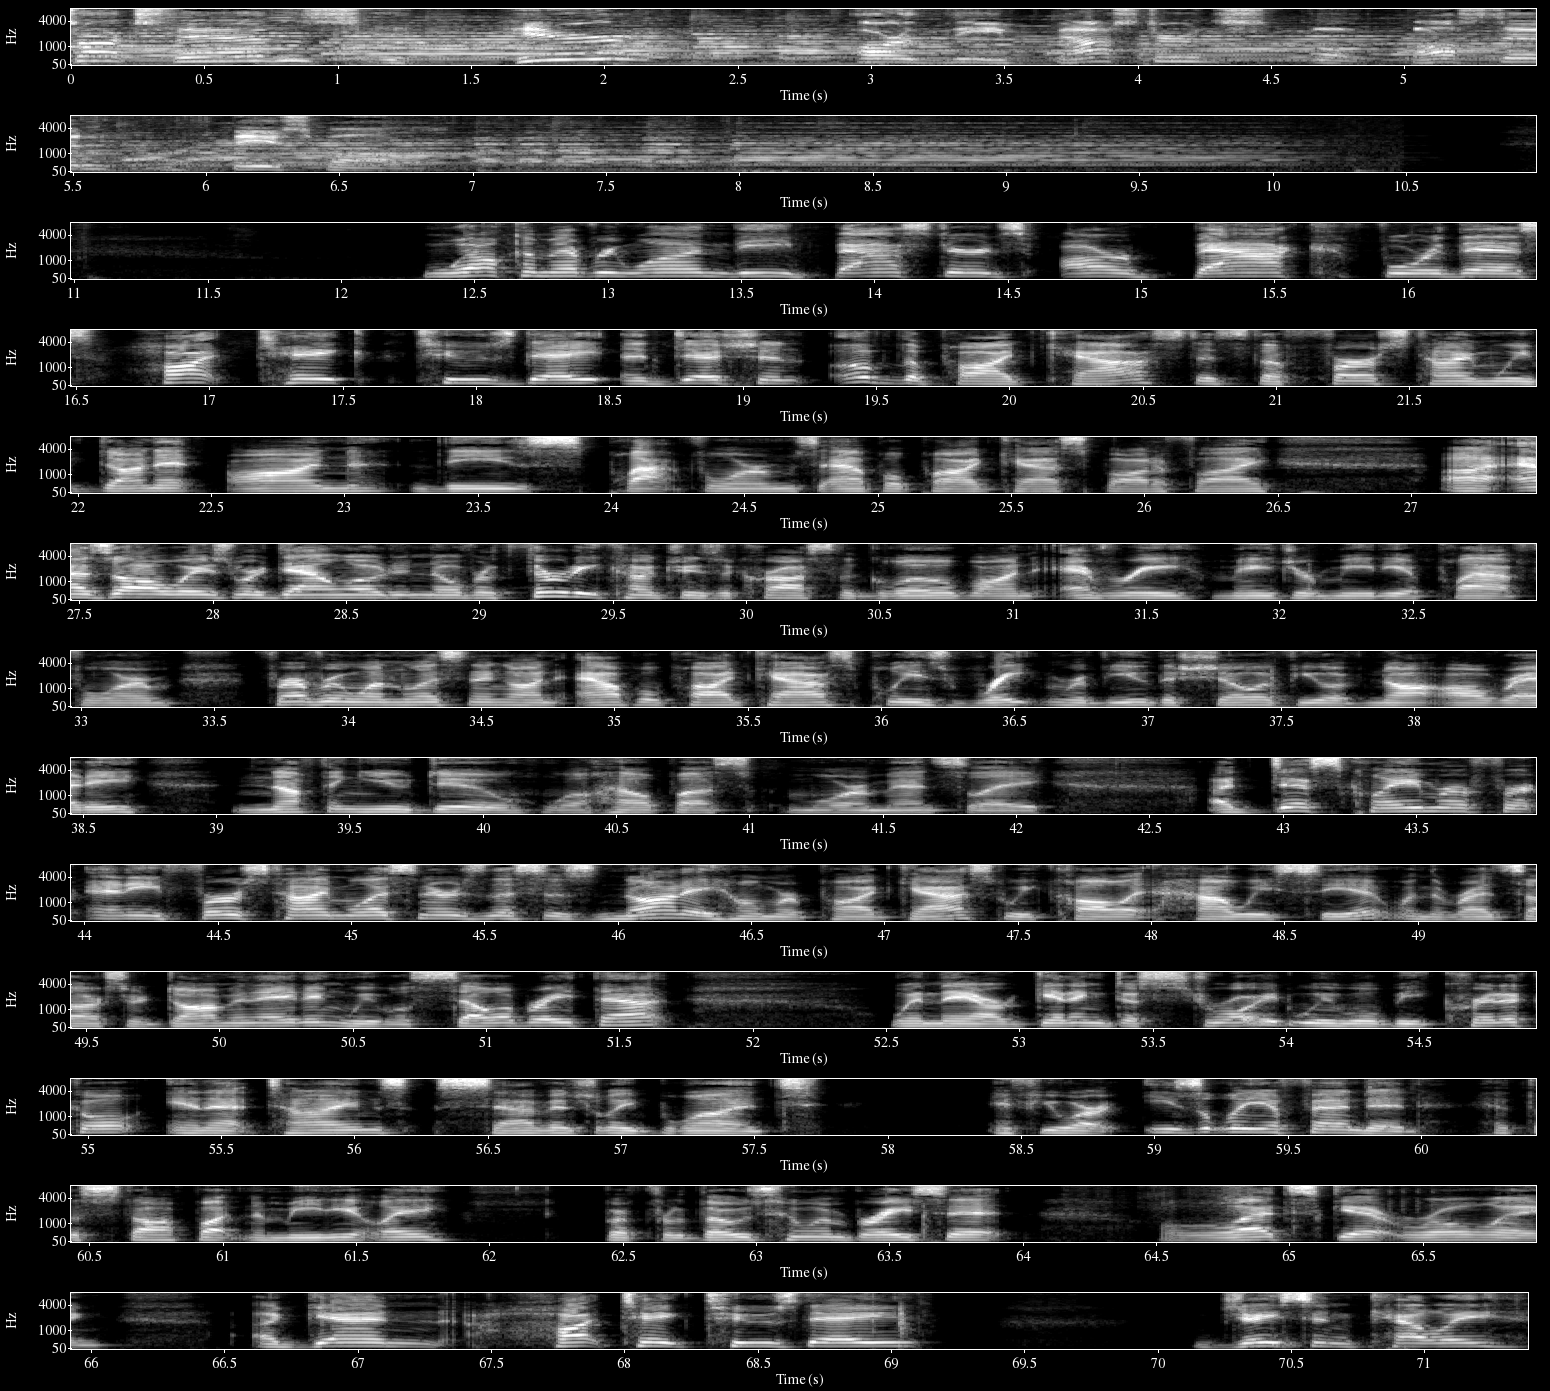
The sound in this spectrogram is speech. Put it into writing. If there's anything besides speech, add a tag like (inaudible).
Sox fans. Here are the bastards of Boston baseball. Welcome, everyone. The bastards are back for this Hot Take Tuesday edition of the podcast. It's the first time we've done it on these platforms Apple Podcast, Spotify. Uh, as always, we're downloaded in over 30 countries across the globe on every major media platform. For everyone listening on Apple Podcasts, please rate and review the show if you have not already. Nothing you do will help us more immensely. A disclaimer for any first time listeners this is not a Homer podcast. We call it How We See It. When the Red Sox are dominating, we will celebrate that. When they are getting destroyed, we will be critical and at times savagely blunt. If you are easily offended, hit the stop button immediately. But for those who embrace it, let's get rolling. Again, Hot Take Tuesday. Jason Kelly,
